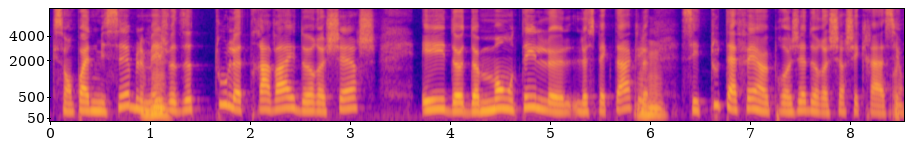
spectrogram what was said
qui sont pas admissibles, Mhm. mais je veux dire, tout le travail de recherche et de, de monter le, le spectacle, Mhm. c'est tout à fait un projet de recherche et création.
